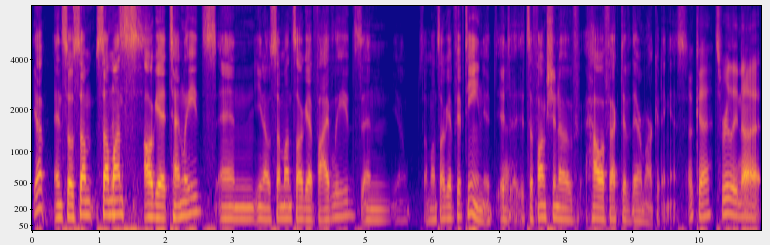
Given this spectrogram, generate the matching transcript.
Yep. And so some some That's... months I'll get ten leads, and you know some months I'll get five leads, and some months I'll get 15. It, it, yeah. It's a function of how effective their marketing is. Okay. It's really not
